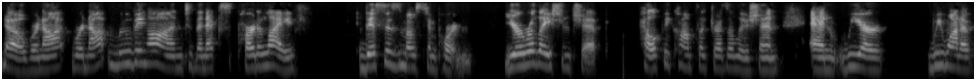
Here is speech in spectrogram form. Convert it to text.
no, we're not we're not moving on to the next part of life. This is most important. Your relationship, healthy conflict resolution, and we are we want a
